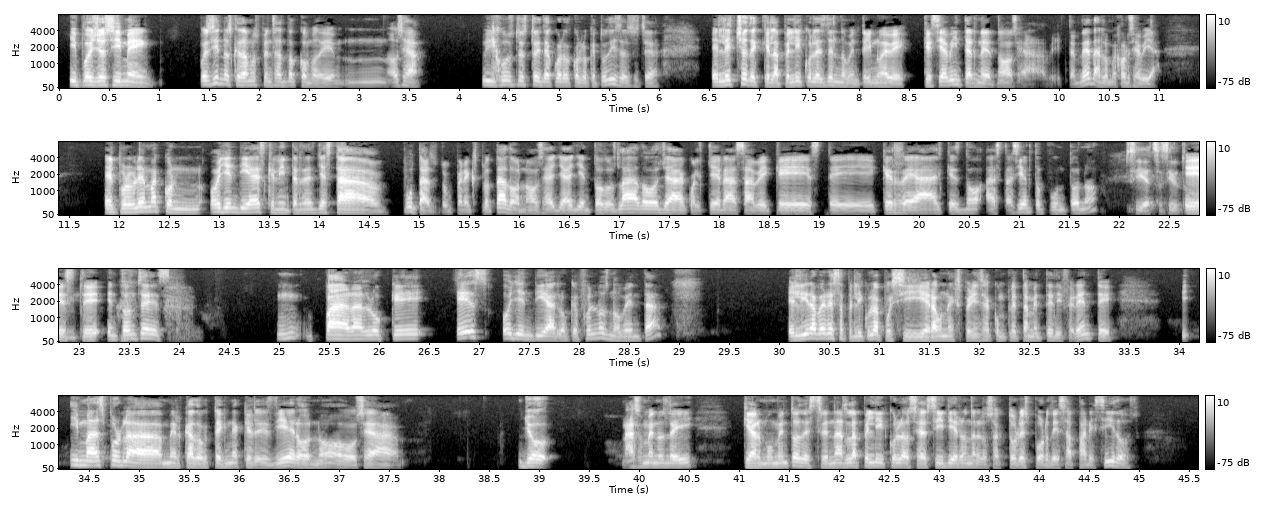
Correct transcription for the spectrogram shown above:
Y pues yo sí me, pues sí nos quedamos pensando como de, mm, o sea, y justo estoy de acuerdo con lo que tú dices, o sea, el hecho de que la película es del 99, que sí había internet, ¿no? O sea, internet a lo mejor sí había. El problema con hoy en día es que el internet ya está, puta, súper explotado, ¿no? O sea, ya hay en todos lados, ya cualquiera sabe que, este, que es real, que es no, hasta cierto punto, ¿no? Sí, hasta cierto punto. Este, entonces, ujú, para lo que es hoy en día, lo que fue en los 90, el ir a ver esa película, pues sí, era una experiencia completamente diferente. Y, más por la mercadotecnia que les dieron, ¿no? O sea, yo más o menos leí que al momento de estrenar la película, o sea, sí dieron a los actores por desaparecidos.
